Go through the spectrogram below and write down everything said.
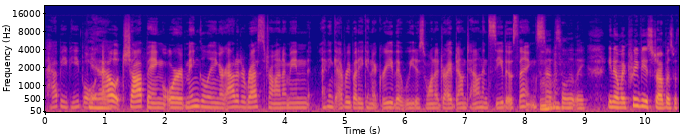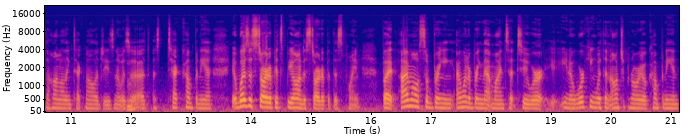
happy people Yeah. out shopping or mingling or out at a restaurant i mean i think everybody can agree that we just want to drive downtown and see those things Absolutely. You know, my previous job was with the Honolink Technologies, and it was a, a tech company. Uh, It was a startup. It's beyond a startup at this point. But I'm also bringing. I want to bring that mindset too, where you know, working with an entrepreneurial company and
